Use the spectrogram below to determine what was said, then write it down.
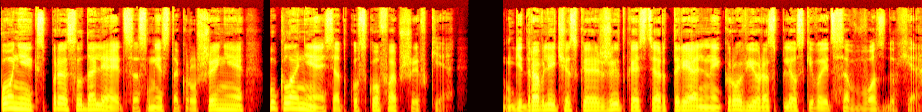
Пони-экспресс удаляется с места крушения, уклоняясь от кусков обшивки. Гидравлическая жидкость артериальной кровью расплескивается в воздухе.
